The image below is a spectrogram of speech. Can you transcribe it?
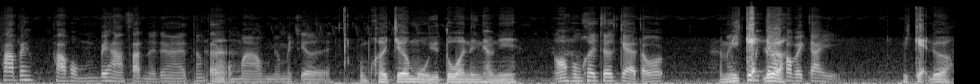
พาไปพาผมไปหาสัตว์หน่อยได้ไหมตั้งแต่อ่าผมมาผมยังไม่เจอเลย ผมเคยเจอหมูอยู่ตัวหนึ่งแถวนี้อ๋อผมเคยเจอแกะแต่ว่ามีแกะด้วยเหรอเข้าไปใกล้มีแกะด้วยเหรอ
